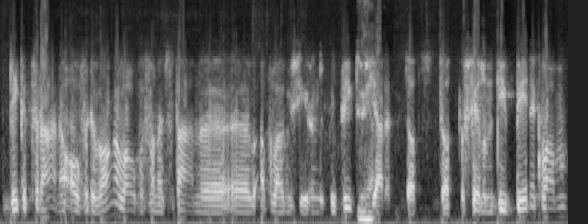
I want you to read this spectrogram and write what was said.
dikke tranen over de wangen lopen van het staande eh applaudisserende publiek. Dus ja, dat, dat, dat de film diep binnenkwam,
